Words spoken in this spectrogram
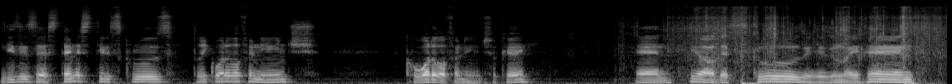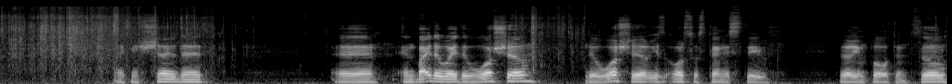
This is a stainless steel screws, three quarter of an inch, quarter of an inch, okay? And here are the screws, it is in my hand. I can show that. Uh, and by the way, the washer, the washer is also stainless steel. Very important. So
